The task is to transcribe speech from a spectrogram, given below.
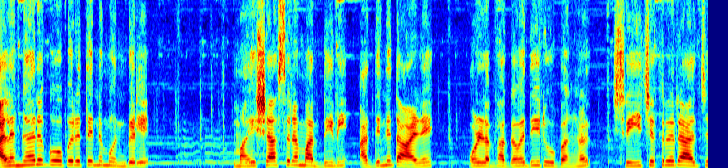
അലങ്കാര ഗോപുരത്തിന് മുൻപിൽ മഹിഷാസുരമർദ്ദിനി അതിന് താഴെ ഉള്ള ഭഗവതി രൂപങ്ങൾ ശ്രീചക്രരാജ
